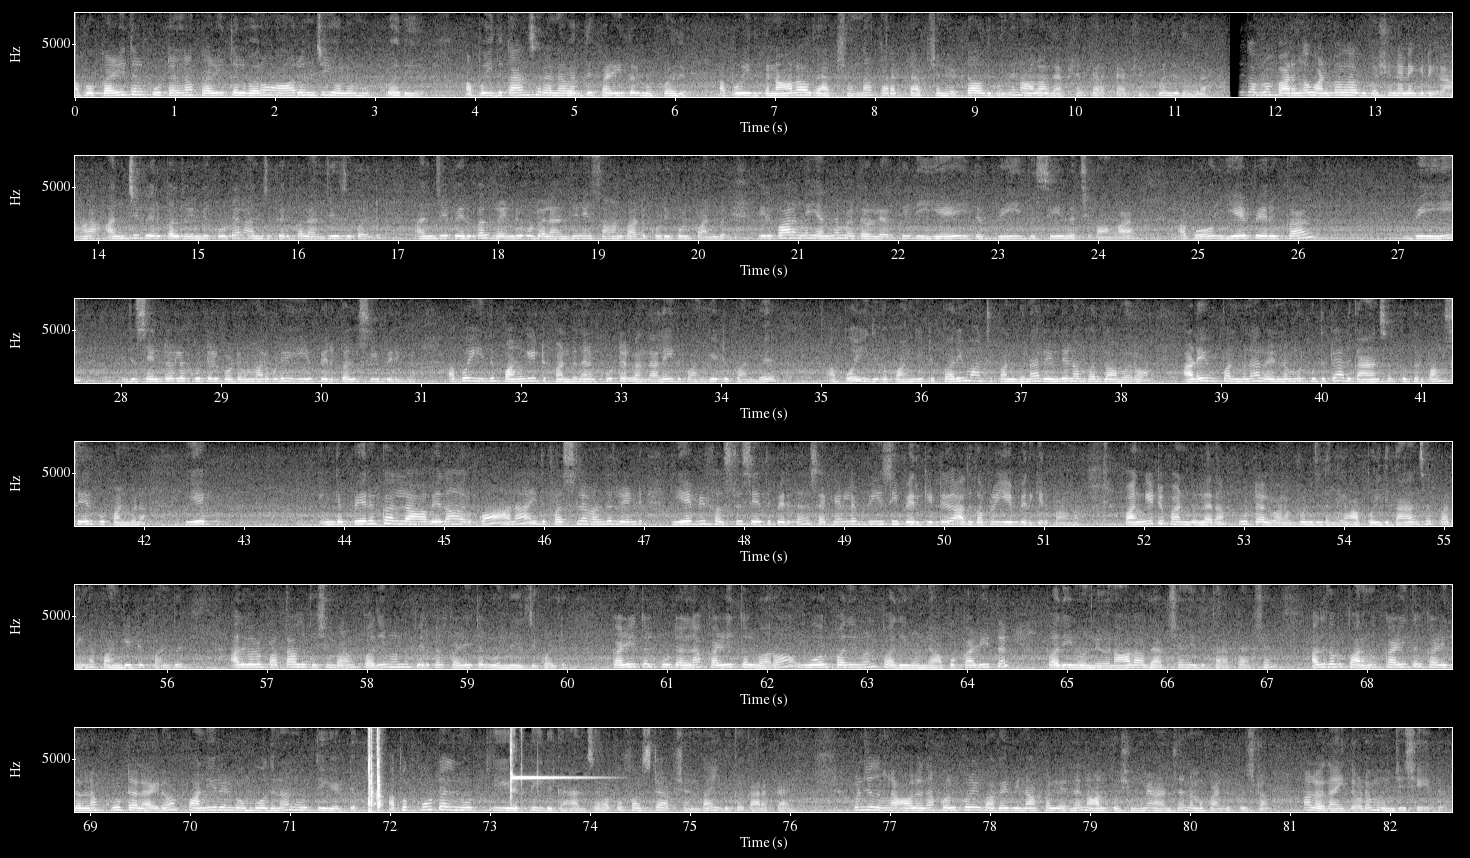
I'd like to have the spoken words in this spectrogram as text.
அப்போது கழித்தல் கூட்டல்னால் கழித்தல் வரும். ஆறஞ்சு எவ்வளோ முப்பது. அப்போ இதுக்கு ஆன்சர் என்ன வருது? கழித்தல் முப்பது. அப்போது இதுக்கு நாலாவது ஆப்ஷன் தான் கரெக்ட் ஆப்ஷன் எட்டாவதுக்கு வந்து நாலாவது ஆப்ஷன் கரெக்ட் ஆப்ஷன் புரிஞ்சுதுங்களா? அதுக்கப்புறம் பாருங்கள் ஒன்பதாவது கொஷின் என்ன கேட்டுக்கிறாங்க? அஞ்சு பெருக்கள் ரெண்டு கூட்டல் அஞ்சு பெருக்கள் அஞ்சு இஸ் ஈக்குவல் டு அஞ்சு பெருக்கள் ரெண்டு கூட்டல் அஞ்சு நீ சமன்பாட்டு குறிக்கும் பண்பு. இது பாருங்கள் எந்த மெத்தடில் இருக்குது இது ஏ இது பி இது சின்னு வச்சுக்கோங்க. அப்போது ஏ பெருக்கள் பி இது சென்டரில் கூட்டல் போட்டு மறுபடியும் ஏ பெருக்கள் சி பெருக்கல். அப்போது இது பங்கீட்டு பண்பு தானே? கூட்டல் வந்தாலே இது பங்கீட்டு பண்பு. அப்போது இதுக்கு பங்கீட்டு பரிமாற்று பண்புனா ரெண்டு நம்பர் தான் வரும். அடைவு பண்புனா ரெண்டு நம்பர் கொடுத்துட்டு அதுக்கு ஆன்சர் கொடுத்துருப்பாங்க. சேர்ப்பு பண்புனா ஏ இங்கே பெருக்கல்லாவே தான் இருக்கும். ஆனால் இது ஃபஸ்ட்டில் வந்து ரெண்டு ஏபி ஃபஸ்ட்டு சேர்த்து பெருக்கணும் செகண்டில் பிசி பெருக்கிட்டு அதுக்கப்புறம் ஏ பெருக்கியிருப்பாங்க. பங்கீட்டு பண்பில் தான் கூட்டல் வரும். புரிஞ்சுதுங்களா? அப்போ இதுக்கு ஆன்சர் பார்த்தீங்கன்னா பங்கீட்டு பண்பு. அதுக்கப்புறம் பத்தாவது கொஷின் பாருங்கள் பதினொன்று பெருக்கல் கழித்தல் ஒன்று இஸ் ஈக்குவல் டு கழித்தல் கூட்டல்னால் கழித்தல் வரும். ஓர் பதினொன்று பதினொன்று அப்போது கழித்தல் பதினொன்று நாலாவது ஆப்ஷன் இது கரெக்ட் ஆப்ஷன் அதுக்கப்புறம் பாருங்கள் கழித்தல் கழித்தல்னால் கூட்டல் ஆகிடும் பன்னிரெண்டு ஒம்போதுனா நூற்றி எட்டு. அப்போ கூட்டல் நூற்றி எட்டு இதுக்கு ஆன்சர் அப்போ ஃபஸ்ட் ஆப்ஷன் தான் இதுக்கு கரெக்ட் ஆன்சர் புரிஞ்சதுங்களா? அவ்வளோதான் கொல்குறை வகை வினாக்கள் இருந்த நாலு கொஷினுமே ஆன்சர் நம்ம கண்டுபிடிச்சிட்டோம். அவ்வளோதான் இதோட முடிஞ்சு செய்யுது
